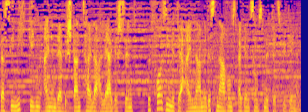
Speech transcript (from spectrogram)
dass Sie nicht gegen einen der Bestandteile allergisch sind, bevor Sie mit der Einnahme des Nahrungsergänzungsmittels beginnen.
